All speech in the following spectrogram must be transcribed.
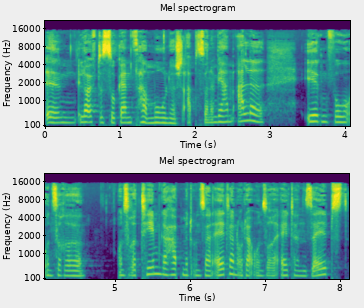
ähm, läuft es so ganz harmonisch ab, sondern wir haben alle irgendwo unsere, unsere Themen gehabt mit unseren Eltern oder unsere Eltern selbst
